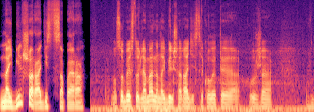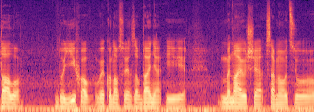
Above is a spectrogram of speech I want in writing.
Найбільша радість сапера. Особисто для мене найбільша радість це коли ти вже вдало доїхав, виконав своє завдання і минаючи саме оцю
